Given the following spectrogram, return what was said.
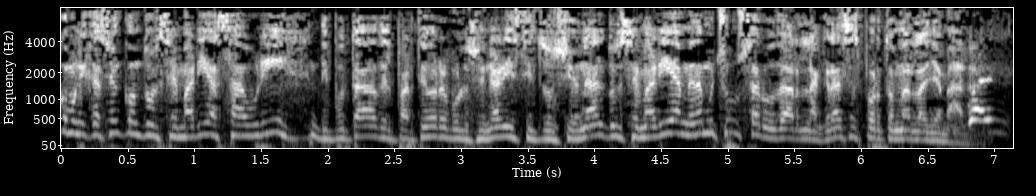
Comunicación con Dulce María Sauri, diputada del Partido Revolucionario Institucional. Dulce María, me da mucho gusto saludarla. Gracias por tomar la llamada. Igual,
